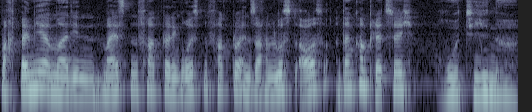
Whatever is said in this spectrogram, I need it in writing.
macht bei mir immer den meisten Faktor, den größten Faktor in Sachen Lust aus. Und dann kommt plötzlich Routine.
